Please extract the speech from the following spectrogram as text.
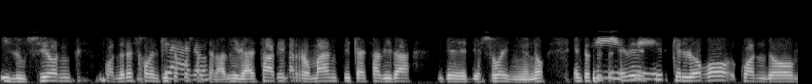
ilusión cuando eres jovencito pues ante la vida, esa vida romántica, esa vida de, de sueño, ¿no? Entonces Sí, he de sí. decir que luego cuando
